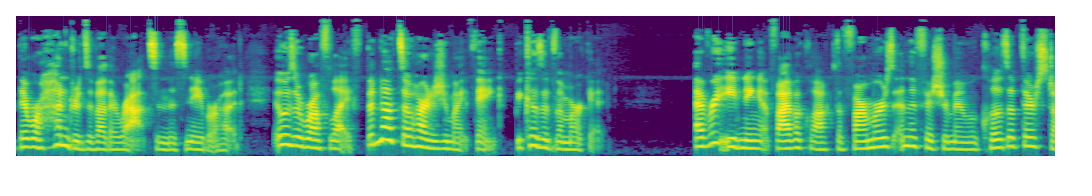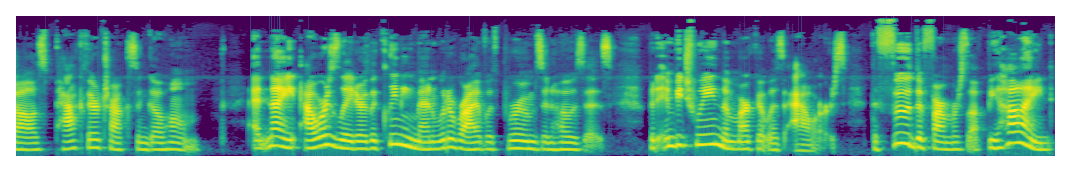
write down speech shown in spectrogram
There were hundreds of other rats in this neighborhood. It was a rough life, but not so hard as you might think, because of the market. Every evening at five o'clock, the farmers and the fishermen would close up their stalls, pack their trucks, and go home. At night, hours later, the cleaning men would arrive with brooms and hoses. But in between, the market was ours. The food the farmers left behind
